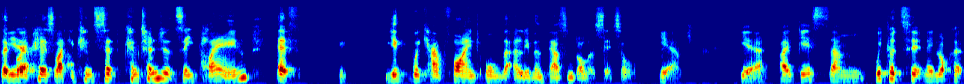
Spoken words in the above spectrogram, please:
the Yeah. group has like a consi- contingency plan if you, we can't find all the eleven thousand dollars, that's all. Yeah. Yeah, I guess um we could certainly look at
